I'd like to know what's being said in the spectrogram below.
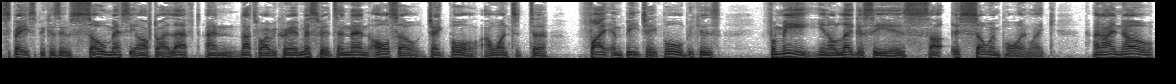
space because it was so messy after I left, and that's why we created Misfits. And then also Jake Paul, I wanted to fight and beat Jake Paul because for me, you know, legacy is so, is so important. Like, and I know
